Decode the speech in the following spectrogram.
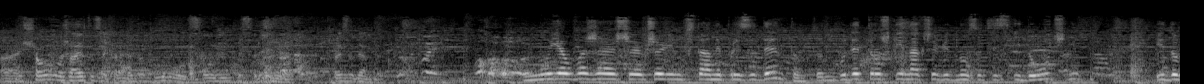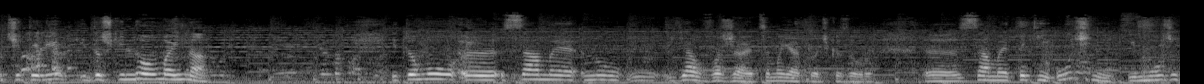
А що ви вважаєте за кандидатуру Соломінку Сергія, президента? Ну я вважаю, що якщо він стане президентом, то буде трошки інакше відноситись і до учнів, і до вчителів, і до шкільного майна. І тому е, саме, ну я вважаю, це моя точка зору. Е, саме такі учні і можуть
